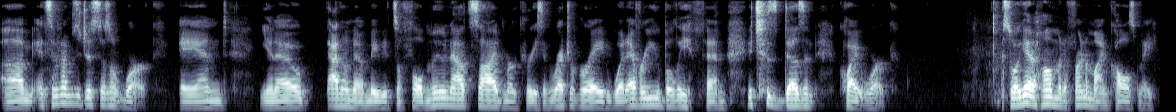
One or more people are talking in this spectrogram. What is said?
Um, and sometimes it just doesn't work. And, you know, I don't know, maybe it's a full moon outside, Mercury's in retrograde, whatever you believe in, it just doesn't quite work. So I get home and a friend of mine calls me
